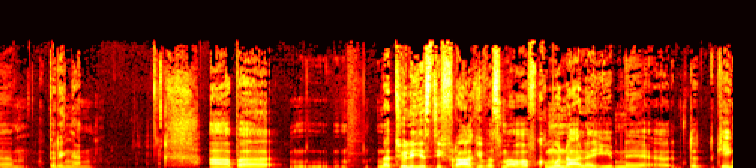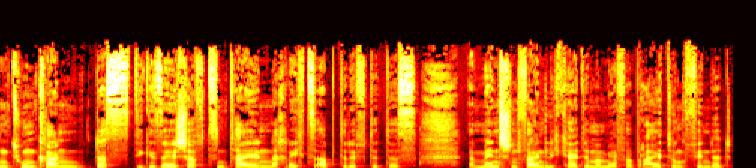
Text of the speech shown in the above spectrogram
ähm, bringen. Aber natürlich ist die Frage, was man auch auf kommunaler Ebene äh, dagegen tun kann, dass die Gesellschaft zum Teil nach rechts abdriftet, dass äh, Menschenfeindlichkeit immer mehr Verbreitung findet.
